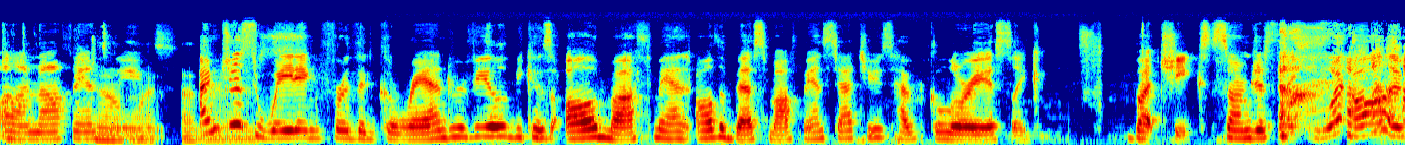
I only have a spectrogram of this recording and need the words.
on Mothman's Don't wings. I'm just waiting for the grand reveal because all Mothman, all the best Mothman statues have glorious like butt cheeks. So I'm just like, what all have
